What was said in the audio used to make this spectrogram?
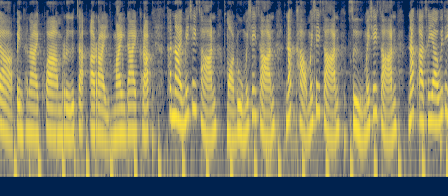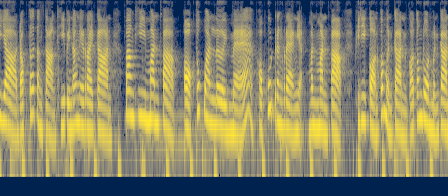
ยาเป็นทนายความหรือจะอะไรไม่ได้ครับ ทนายไม่ใช่ศาลหมอดูไม่ใช่ศาลนักข่าวไม่ใช่ศาลสื่อไม่ใช่ศาลนักอาชญาวิทยาด็อกเตอร์ต่างๆ ที่ไปนั่งในรายการ บางทีมันปากออกทุกวันเลยแหมพอพูดแรงๆเนี่ยมันมันปาก พิธีกรก็เหมือนกันก็ต้องโดนเหมือนกัน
